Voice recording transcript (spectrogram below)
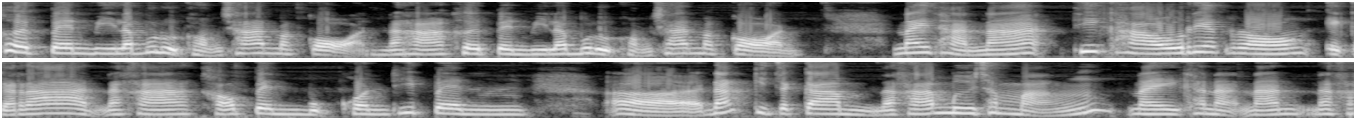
เคยเป็นวีรบุรุษของชาติมาก่อนนะคะ เคยเป็นวีรบุรุษของชาติมาก่อน ในฐานะที่เขาเรียกร้องเอกราชนะคะเขาเป็นบุคคลที่เป็นนักกิจกรรมนะคะ มือฉมังในขณะนั้นนะค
